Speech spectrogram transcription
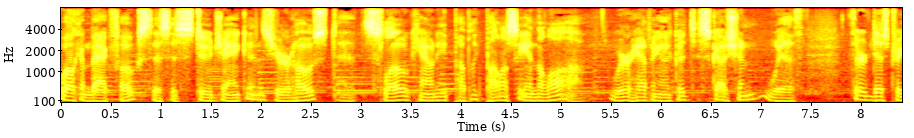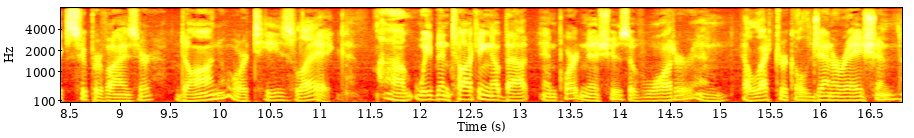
Welcome back, folks. This is Stu Jenkins, your host at SLO County Public Policy and the Law. We're having a good discussion with 3rd District Supervisor Dawn Ortiz Legg. Um, we've been talking about important issues of water and electrical generation,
